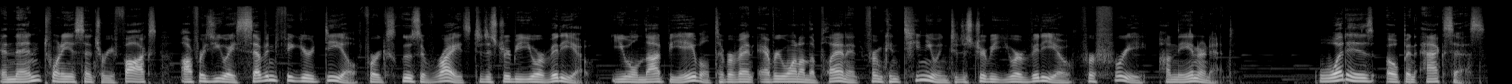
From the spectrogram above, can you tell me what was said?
and then 20th Century Fox offers you a seven figure deal for exclusive rights to distribute your video, you will not be able to prevent everyone on the planet from continuing to distribute your video for free on the internet. What is open access?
